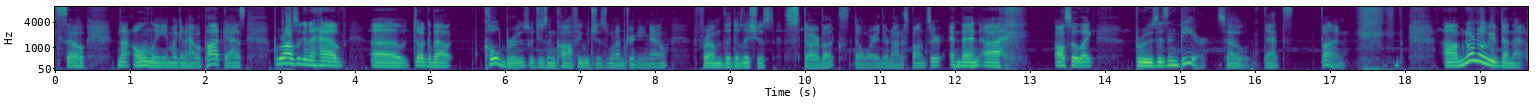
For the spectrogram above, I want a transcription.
so not only am I gonna have a podcast, but we're also gonna have uh, talk about cold brews, which is in coffee, which is what I'm drinking now from the delicious Starbucks. Don't worry, they're not a sponsor. And then uh, also like bruises and beer. So that's fun. um, normally, we've done that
